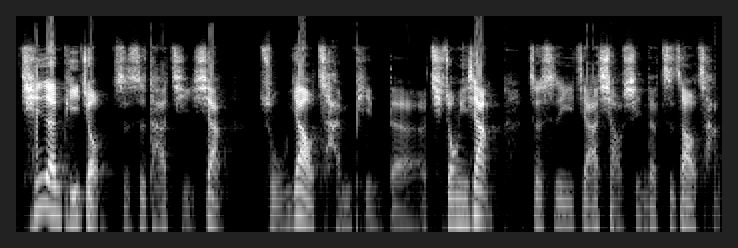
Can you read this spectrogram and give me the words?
情人啤酒只是它几项主要产品的其中一项。这是一家小型的制造厂。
